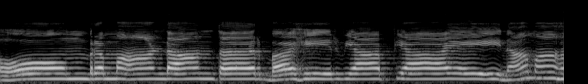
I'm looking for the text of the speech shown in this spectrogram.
ॐ ब्रह्माण्डान्तर्बहिर्व्याप्यायै नमः।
